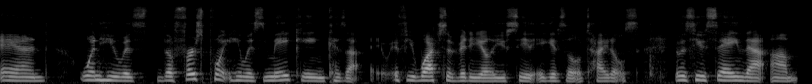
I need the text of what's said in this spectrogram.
and when he was the first point he was making, because if you watch the video, you see it gives little titles. It was he was saying that um,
